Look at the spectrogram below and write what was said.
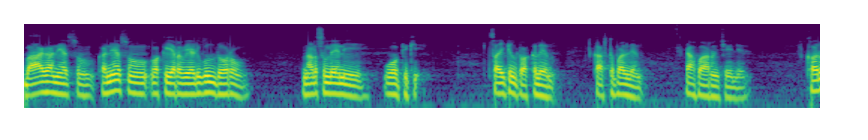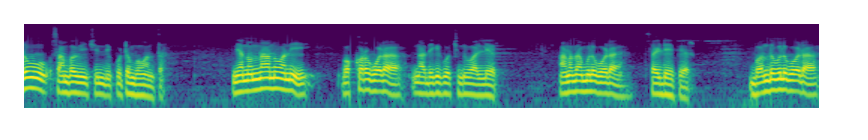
బాగా నీరసం కనీసం ఒక ఇరవై అడుగుల దూరం నడసలేని ఓపికి. సైకిల్ తొక్కలేను కష్టపడలేను వ్యాపారం చేయలేను కరువు సంభవించింది కుటుంబం అంతా. నేనున్నాను అని ఒక్కరు కూడా నా దగ్గరికి వచ్చింది వాళ్ళు లేరు. అన్నదమ్ములు కూడా సైడ్ అయిపోయారు. బంధువులు కూడా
